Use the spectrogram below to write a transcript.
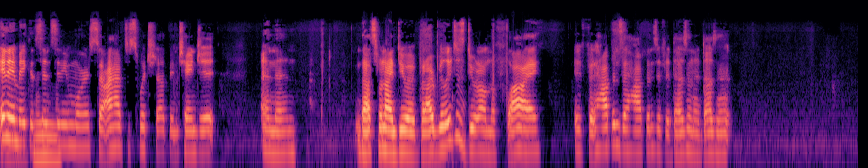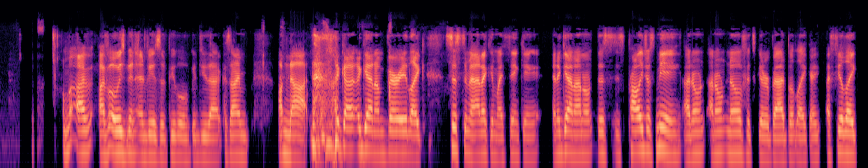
ain't making mm-hmm. sense anymore. So I have to switch it up and change it. And then that's when I do it. But I really just do it on the fly. If it happens, it happens. If it doesn't, it doesn't. I've I've always been envious of people who could do that because I'm I'm not like I, again I'm very like systematic in my thinking and again I don't this is probably just me I don't I don't know if it's good or bad but like I, I feel like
